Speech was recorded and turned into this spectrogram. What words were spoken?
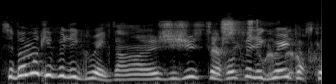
C'est pas moi qui ai fait les grades, hein. j'ai juste refait les grades parce que...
